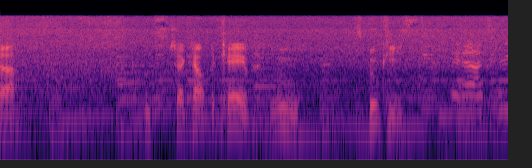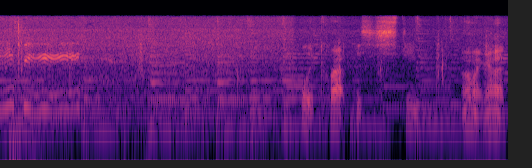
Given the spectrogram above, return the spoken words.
Yeah. Let's check out the cave. Ooh, spooky. Yeah, creepy. Holy crap, this is steep. Oh my god.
